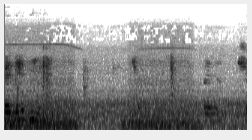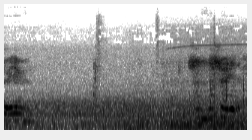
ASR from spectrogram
belli etmiyorum. Yani söylemiyorum. Sonunda söyledim.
